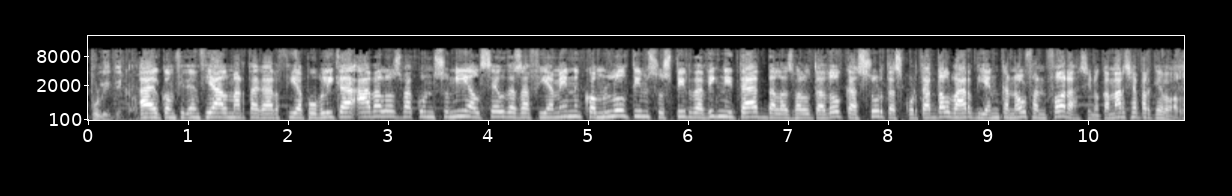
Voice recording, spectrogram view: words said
política. A El Confidencial, Marta García publica Ábalos va consumir el seu desafiament com l'últim sospir de dignitat de l'esvalutador que surt escortat del bar dient que no el fan fora, sinó que marxa perquè vol.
